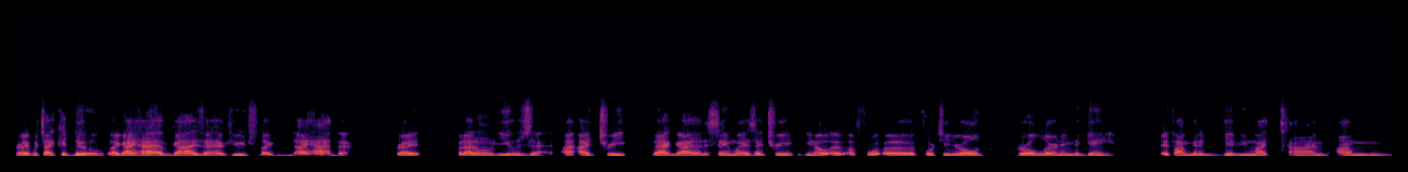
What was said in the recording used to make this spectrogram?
right? Which I could do. Like I have guys, I have huge, like I have them, right? But I don't use that. I, I treat that guy the same way as I treat, you know, a, a, four, a 14 year old girl learning the game. If I'm going to give you my time, I'm,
